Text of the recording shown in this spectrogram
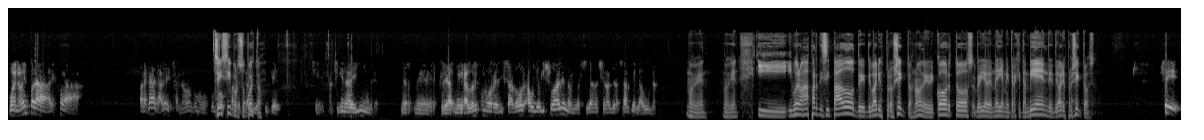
Bueno, es para, es para, para cada cabeza, ¿no? Como, sí, sí, por supuesto. Así que, así que nada, ahí me, me, gradué como realizador audiovisual en la Universidad Nacional de las Artes, la UNA. Muy bien. Muy bien. Y, bueno, has participado de, varios proyectos, ¿no? De, cortos, veía de media metraje también, de, varios proyectos. Sí,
